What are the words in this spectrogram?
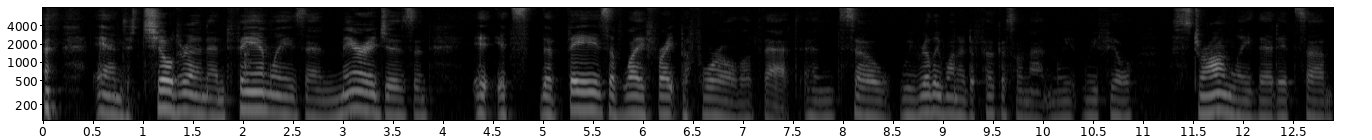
and children and families and marriages. And it, it's the phase of life right before all of that. And so we really wanted to focus on that, and we, we feel strongly that it's um,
